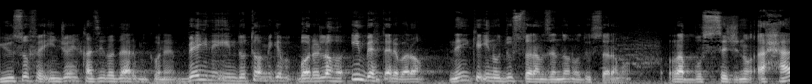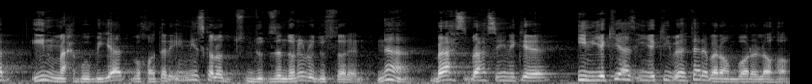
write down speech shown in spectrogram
یوسف اینجا این قضیه رو در می‌کنه. بین این دوتا میگه بارالله این بهتره برام. نه اینکه اینو دوست دارم زندان رو دوست دارم. رب السجن و احب این محبوبیت به خاطر این نیست که زندانی رو دوست داره. نه بحث بحث اینه که این یکی از این یکی بهتره برام بار ها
